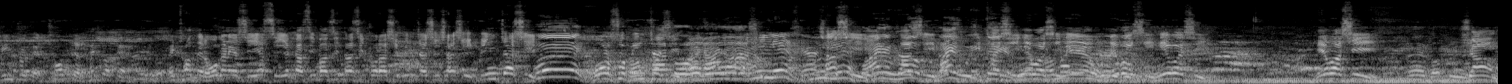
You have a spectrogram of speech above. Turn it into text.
પંચોતેર છોતેર પંચોતેર અઠ્યોતેર ઓગણએંસી એંસી એકાસી બાસી ત્રાસી ચોરાસી પંચ્યાસી છ્યાસી પંચ્યાસી સોળસો પંચ્યાસી છ્યાસી એકાસી બાસી અઠ્યાસી નેવાસી નેવું નેવાસી નેવાસી નેવાસી શ્યામ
